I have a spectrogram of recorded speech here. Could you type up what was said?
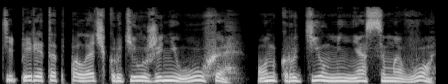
Теперь этот палач крутил уже не ухо, он крутил меня самого.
